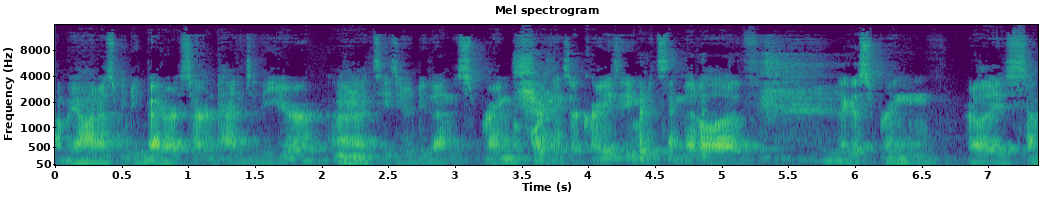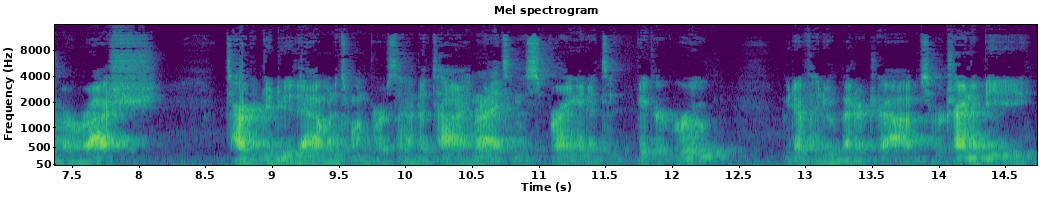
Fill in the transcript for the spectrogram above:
I'll be honest, we do better at certain times of the year. Uh, mm-hmm. It's easier to do that in the spring before sure. things are crazy. When it's the middle of like a spring, early summer rush, it's harder to do that when it's one person at a time. Right. When it's in the spring and it's a bigger group, we definitely do a better job. So we're trying to be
